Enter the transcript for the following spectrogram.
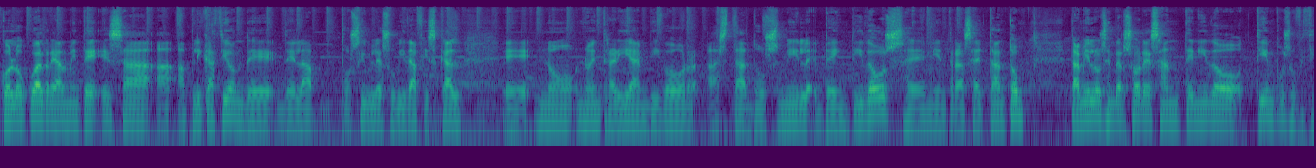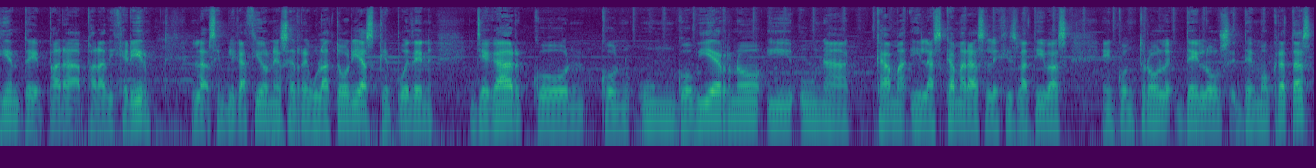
con lo cual realmente esa aplicación de, la posible subida fiscal eh, no, entraría en vigor hasta 2022. Eh, mientras tanto, también los inversores han tenido tiempo suficiente para, para digerir las implicaciones regulatorias que pueden llegar con, con un gobierno y una y las cámaras legislativas en control de los demócratas.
